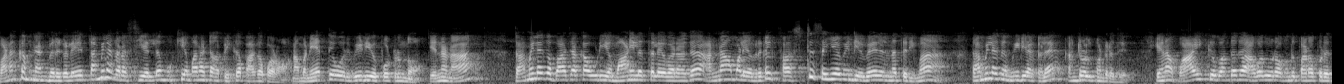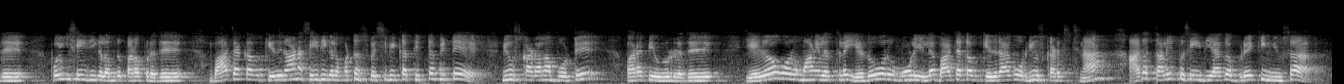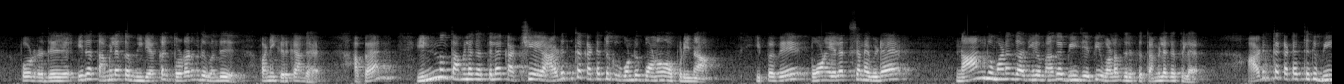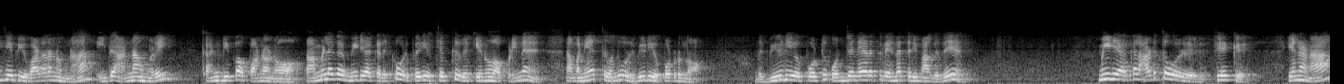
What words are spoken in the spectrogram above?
வணக்கம் நண்பர்களே தமிழக அரசியலில் முக்கியமான டாப்பிக்கை பார்க்க போகிறோம் நம்ம நேற்றே ஒரு வீடியோ போட்டிருந்தோம். என்னன்னா தமிழக பாஜகவுடைய மாநில தலைவராக அண்ணாமலை அவர்கள் ஃபஸ்ட்டு செய்ய வேண்டிய வேலை என்ன தெரியுமா? தமிழக மீடியாக்களை கண்ட்ரோல் பண்ணுறது ஏன்னா வாய்க்கு வந்ததை அவதூறாக வந்து பரப்புறது பொய் செய்திகளை வந்து பரப்புறது பாஜகவுக்கு எதிரான செய்திகளை மட்டும் ஸ்பெசிஃபிக்காக திட்டமிட்டு நியூஸ் கார்டெல்லாம் போட்டு பரப்பி விடுறது. ஏதோ ஒரு மாநிலத்தில் ஏதோ ஒரு மூலையில் பாஜகவுக்கு எதிராக ஒரு நியூஸ் கிடச்சிச்சின்னா அதை தலைப்பு செய்தியாக பிரேக்கிங் நியூஸாக போடுறது இதை தமிழக மீடியாக்கள் தொடர்ந்து வந்து பண்ணிக்கிட்டு இருக்காங்க அப்போ இன்னும் தமிழகத்தில் கட்சியை அடுத்த கட்டத்துக்கு கொண்டு போனோம் அப்படின்னா இப்போவே போன எலெக்ஷனை விட நான்கு மடங்கு அதிகமாக பிஜேபி வளர்ந்துருக்கு தமிழகத்தில். அடுத்த கட்டத்துக்கு பிஜேபி வளரணும்னா இது அண்ணாமலை கண்டிப்பாக பண்ணணும். தமிழக மீடியாக்களுக்கு ஒரு பெரிய செக் வைக்கணும் அப்படின்னு நம்ம நேற்று வந்து ஒரு வீடியோ போட்டிருந்தோம். அந்த வீடியோ போட்டு கொஞ்ச நேரத்தில் என்ன தெரியுமாகுது? மீடியாக்கள் அடுத்த ஒரு ஃபேக்கு என்னென்னா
